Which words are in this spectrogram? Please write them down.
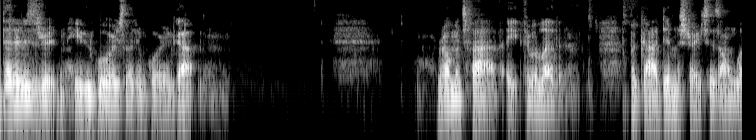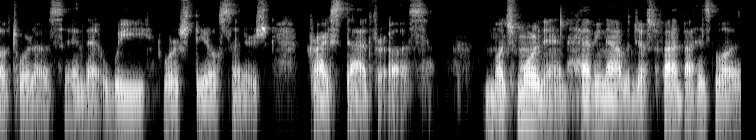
That it is written, He who glories, let him glory in God. Romans 5, 8 through 11. But God demonstrates his own love toward us, and that we were still sinners. Christ died for us. Much more then, having now been justified by his blood,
